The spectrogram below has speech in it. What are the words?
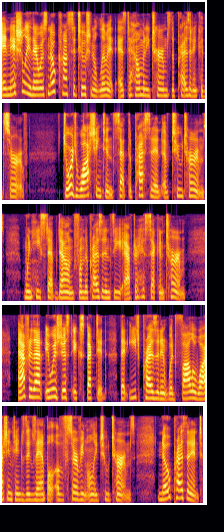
Initially, there was no constitutional limit as to how many terms the president could serve. George Washington set the precedent of two terms when he stepped down from the presidency after his second term. After that, it was just expected that each president would follow Washington's example of serving only two terms. No president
